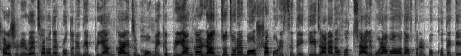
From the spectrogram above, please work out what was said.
সরাসরি রয়েছে আমাদের প্রতিনিধি প্রিয়াঙ্কা এজ ভৌমিক। প্রিয়াঙ্কা, রাজ্য জুড়ে বর্ষা পরিস্থিতি কি জানানো হচ্ছে আলিপুর আবহাওয়া দফতরের পক্ষ থেকে?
